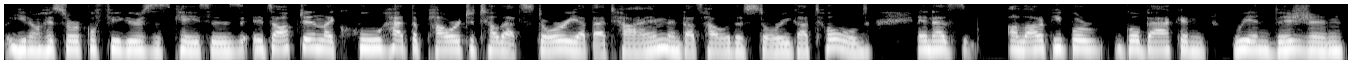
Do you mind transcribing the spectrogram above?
you know historical figures cases it's often like who had the power to tell that story at that time. And that's how the story got told. And as a lot of people go back and re-envision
